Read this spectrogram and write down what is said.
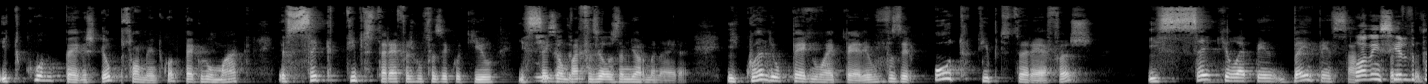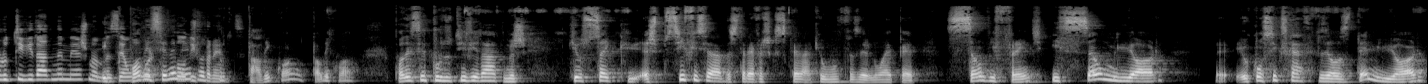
E tu quando pegas eu pessoalmente quando pego no Mac eu sei que tipo de tarefas vou fazer com aquilo e sei que ele vai fazê-las da melhor maneira. E quando eu pego no iPad eu vou fazer outro tipo de tarefas e sei que ele é bem pensado Podem ser de produtividade na mesma, mas e é um podem ser na mesma, diferente. tal e qual, tal e qual. Podem ser produtividade, mas que eu sei que a especificidade das tarefas que se calhar que eu vou fazer no iPad são diferentes e são melhor, eh, eu consigo se calhar fazê-las até melhor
